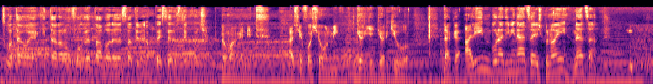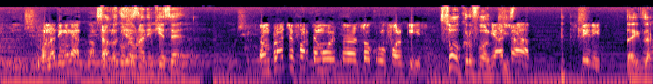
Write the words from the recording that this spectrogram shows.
Scoteau ăia chitara la un foc de tabără, s-a terminat, peste 200 culci. Nu m-am gândit. Aș fi fost și eu un mic Gheorghe Gheorghiu. Dacă Alin, bună dimineața, ești cu noi? Neața, Bună dimineața! S-a plăcut ia una zi. din piese? Îmi place foarte mult uh, socru folchist. Socru E folchist. așa, spirit. Da, exact.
